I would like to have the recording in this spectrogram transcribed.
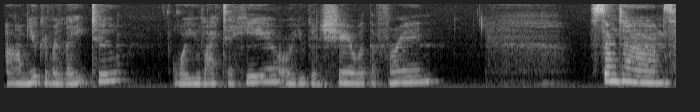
um, you can relate to or you like to hear or you can share with a friend. Sometimes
